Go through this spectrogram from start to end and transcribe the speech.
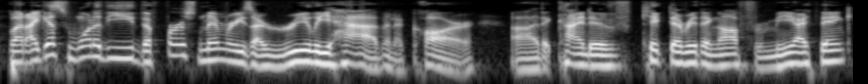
but I guess one of the the first memories I really have in a car uh, that kind of kicked everything off for me, I think,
